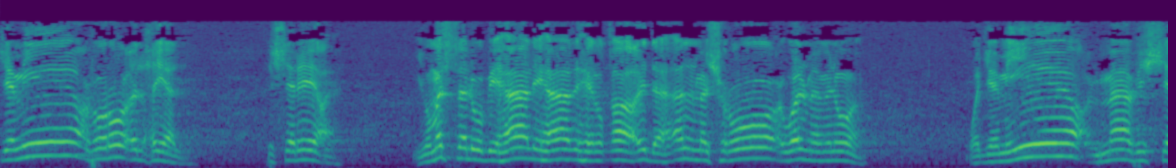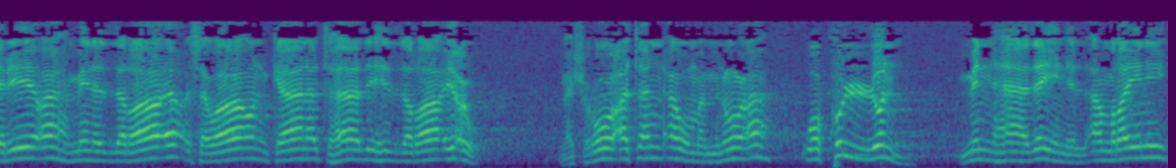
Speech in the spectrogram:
جميع فروع الحيل في الشريعة. يمثل بها لهذه القاعدة المشروع والممنوع. وجميع ما في الشريعة من الذرائع سواء كانت هذه الذرائع مشروعة أو ممنوعة وكل من هذين الأمرين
